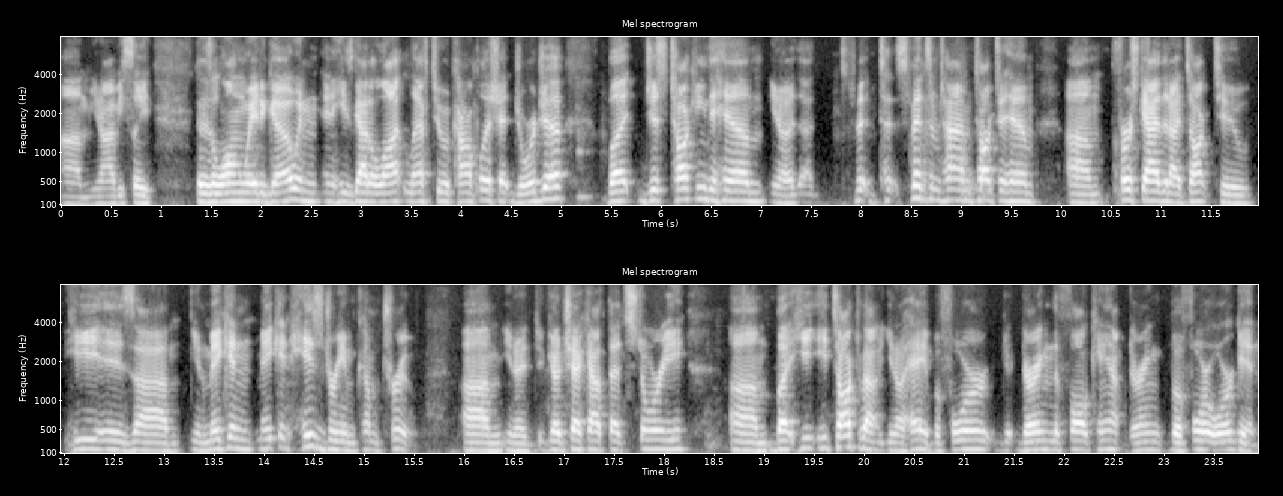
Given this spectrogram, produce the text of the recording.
Um, you know, obviously there's a long way to go and, and he's got a lot left to accomplish at Georgia. But just talking to him, you know, uh, sp- t- spend some time, talk to him. Um, first guy that I talked to, he is, um, you know, making making his dream come true. Um, you know, go check out that story Um, but he he talked about you know, hey, before during the fall camp, during before Oregon,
